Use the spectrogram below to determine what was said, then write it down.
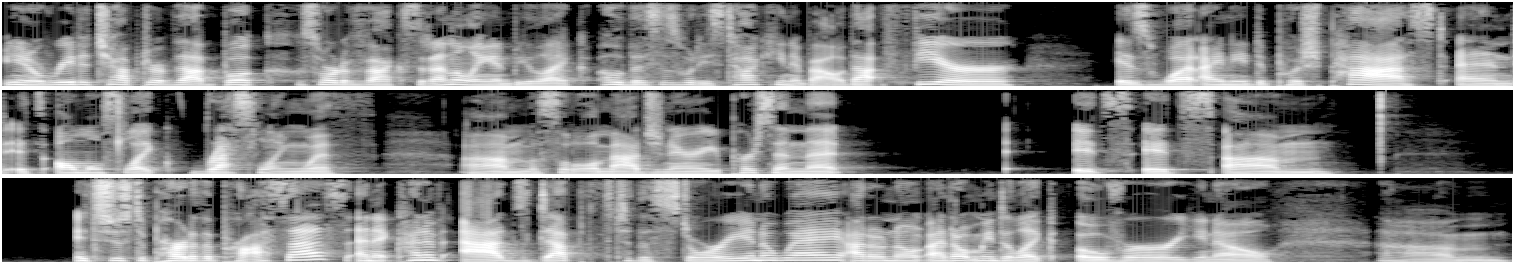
you know, read a chapter of that book sort of accidentally and be like, oh, this is what he's talking about. That fear is what I need to push past. And it's almost like wrestling with um, this little imaginary person that it's it's um it's just a part of the process and it kind of adds depth to the story in a way. I don't know. I don't mean to like over, you know, um,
